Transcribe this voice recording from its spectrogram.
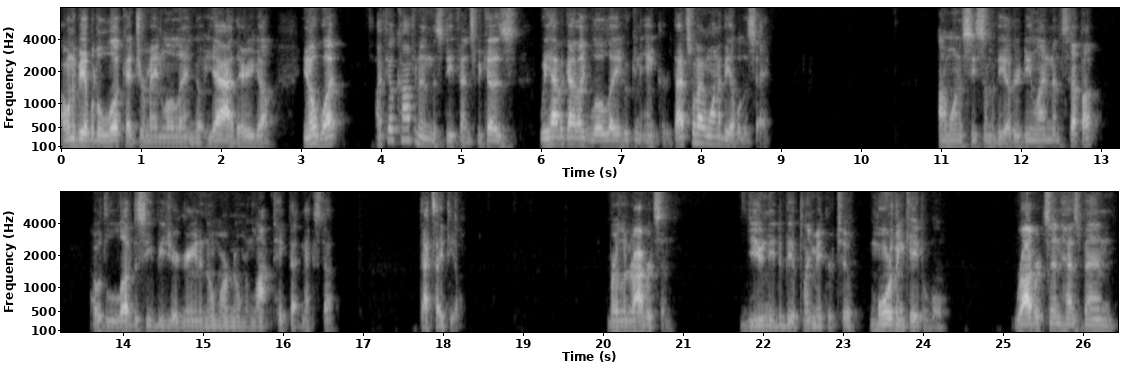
I want to be able to look at Jermayne Lole and go, yeah, there you go. You know what? I feel confident in this defense because we have a guy like Lole who can anchor. That's what I want to be able to say. I want to see some of the other D linemen step up. I would love to see BJ Green and Omarr Norman Lott take that next step. That's ideal. Merlin Robertson, you need to be a playmaker too, more than capable. Robertson has been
